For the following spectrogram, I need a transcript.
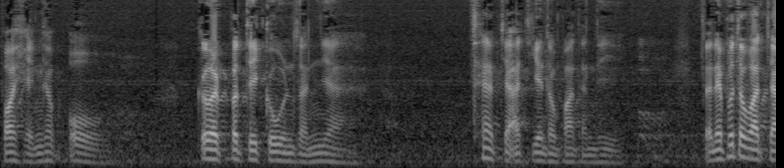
พอเห็นครับโอ้เกิดปฏิกูลสัญญา แทบจะอาเจียนออกมาทันที แต่ในพุทธวัจจา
